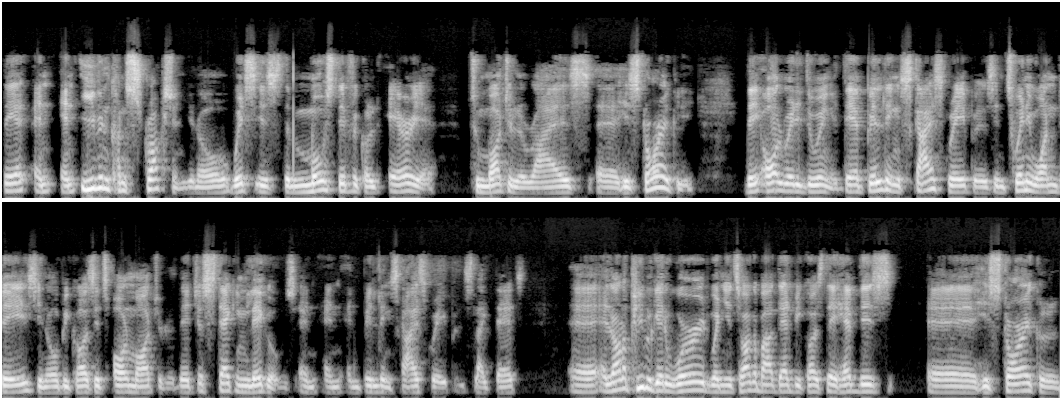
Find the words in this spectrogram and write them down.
They and, and even construction, you know, which is the most difficult area to modularize uh, historically. They're already doing it. They're building skyscrapers in 21 days, you know, because it's all modular. They're just stacking Legos and, and, and building skyscrapers like that. Uh, a lot of people get worried when you talk about that because they have this historical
